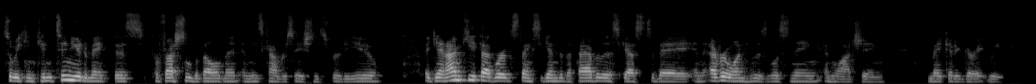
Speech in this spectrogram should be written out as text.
so we can continue to make this professional development and these conversations free to you. Again, I'm Keith Edwards. Thanks again to the fabulous guests today and everyone who is listening and watching. Make it a great week.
